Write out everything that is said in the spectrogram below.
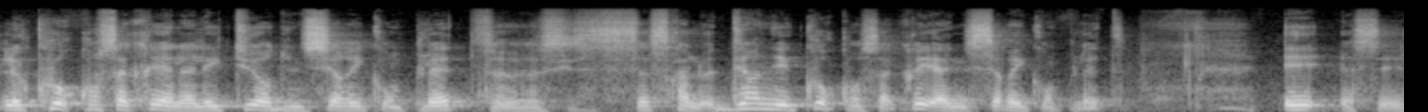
le, cours consacré à la lecture d'une série complète. Euh, ce sera le dernier cours consacré à une série complète. Et c'est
